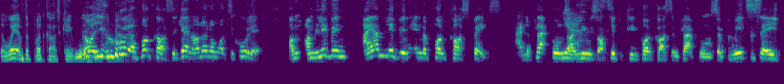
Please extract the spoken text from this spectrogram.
the weight of the podcast came. No, you can call it a podcast. Again, I don't know what to call it. I'm I'm living I am living in the podcast space. And the platforms I use are typically podcasting platforms. So for me to say,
